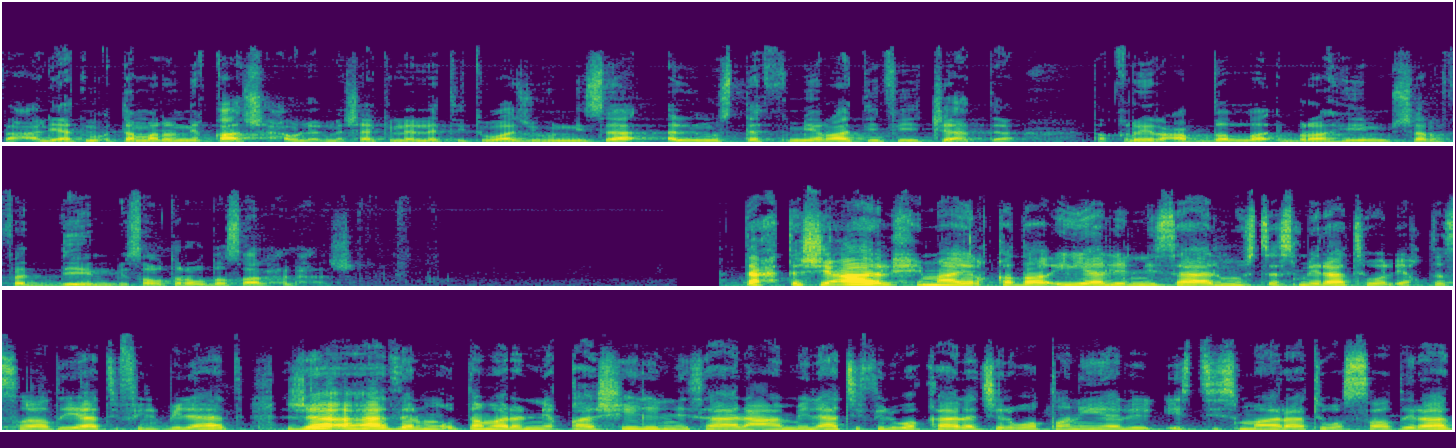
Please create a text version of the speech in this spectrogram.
فعاليات مؤتمر النقاش حول المشاكل التي تواجه النساء المستثمرات في تشات تقرير عبد الله إبراهيم شرف الدين بصوت روضة صالح الحاج. تحت شعار الحماية القضائية للنساء المستثمرات والاقتصاديات في البلاد جاء هذا المؤتمر النقاشي للنساء العاملات في الوكالة الوطنية للاستثمارات والصادرات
